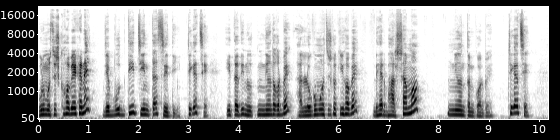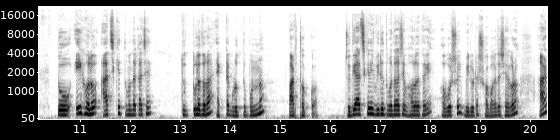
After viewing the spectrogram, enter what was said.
গুরু মস্তিষ্ক হবে এখানে যে বুদ্ধি, চিন্তা, স্মৃতি, ঠিক আছে? ইত্যাদি নিয়ন্ত্রণ করবে। আর লঘু মস্তিষ্ক কী হবে? দেহের ভারসাম্য নিয়ন্ত্রণ করবে, ঠিক আছে? তো এই হলো আজকে তোমাদের কাছে তুলে ধরা একটা গুরুত্বপূর্ণ পার্থক্য। যদি আজকের এই ভিডিও তোমাদের কাছে ভালো লাগে থাকে, অবশ্যই ভিডিওটা সবার কাছে শেয়ার করো। আর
